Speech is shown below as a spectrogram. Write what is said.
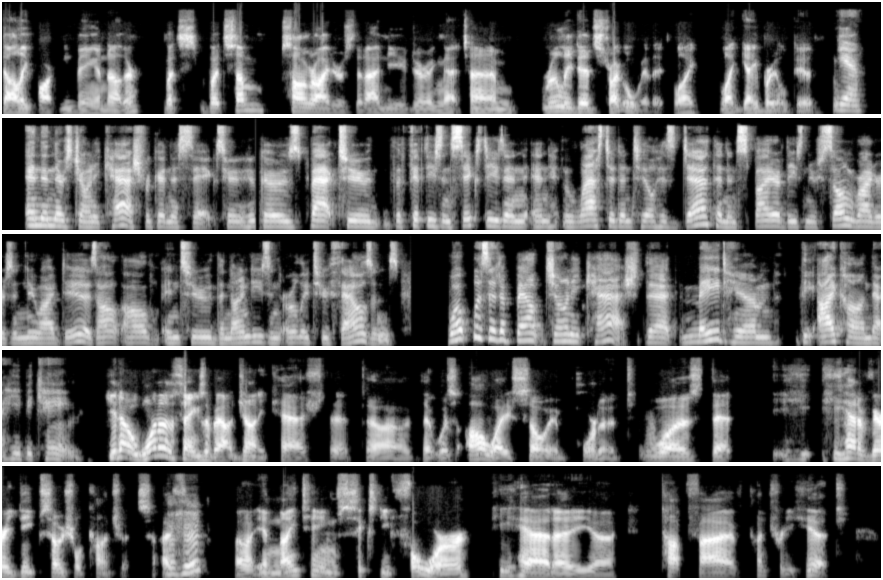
Dolly Parton being another. But but some songwriters that I knew during that time really did struggle with it, like like Gabriel did. Yeah. And then there's Johnny Cash, for goodness sakes, who, who goes back to the 50s and 60s and, and lasted until his death and inspired these new songwriters and new ideas all, all into the 90s and early 2000s. What was it about Johnny Cash that made him the icon that he became? You know, one of the things about Johnny Cash that uh, that was always so important was that he, he had a very deep social conscience. I mm-hmm. think uh, in 1964, he had a uh, top five country hit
